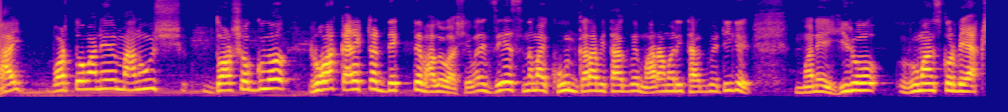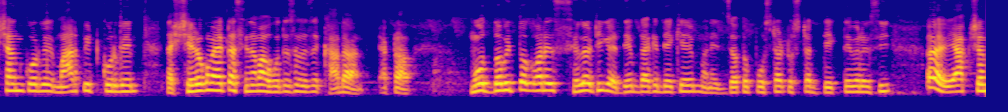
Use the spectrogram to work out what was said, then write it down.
ভাই বর্তমানে মানুষ দর্শকগুলো রোয়া ক্যারেক্টার দেখতে ভালোবাসে। মানে যে সিনেমায় খুন খারাপি থাকবে, মারামারি থাকবে, ঠিক মানে হিরো রোমান্স করবে অ্যাকশান করবে, মারপিট করবে। তা সেরকম একটা সিনেমা হতে চলেছে খাদান, একটা মধ্যবিত্ত ঘরের ছেলে, ঠিক আছে? দেবদাকে দেখে মানে যত পোস্টার টোস্টার দেখতে পেরেছি অ্যাকশন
